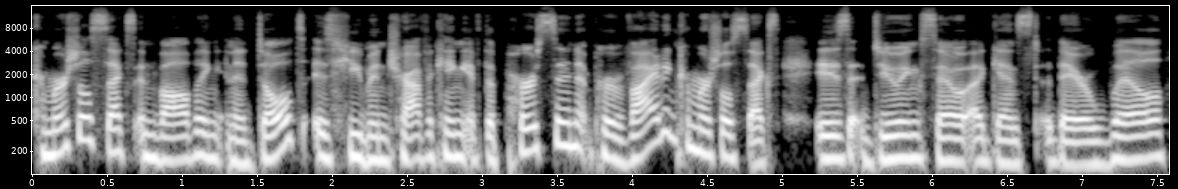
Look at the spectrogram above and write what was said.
commercial sex involving an adult is human trafficking if the person providing commercial sex is doing so against their will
